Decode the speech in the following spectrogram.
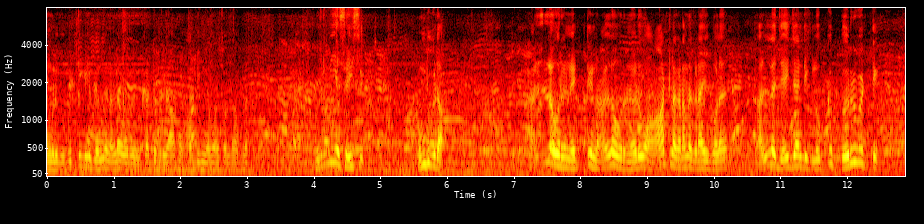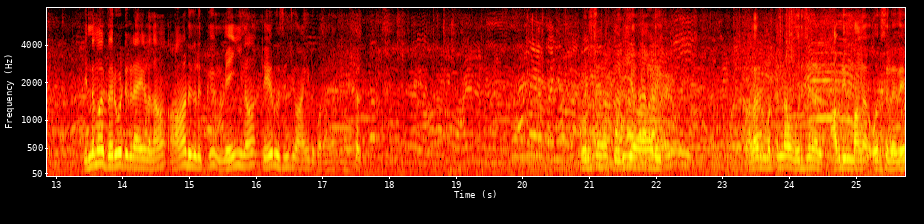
உங்களுக்கு குட்டிகளுக்கு வந்து நல்ல ஒரு கட்டுப்படி ஆகும் அப்படிங்கிற மாதிரி சொல்கிறாப்புல பெரிய சைஸு கொம்பு கிடா நல்ல ஒரு நெட்டு நல்ல ஒரு நடுவும். ஆட்டில் கடந்த கிடாய் போல். நல்ல ஜெய்ஜாண்டிக் லுக்கு பெருவெட்டு. இந்த மாதிரி பெருவெட்டு கிடாய்களை தான் ஆடுகளுக்கு மெயினாக தேர்வு செஞ்சு வாங்கிட்டு போகிறாங்க மக்கள். ஒரிஜினல் கொடிய ஆடு. கலர் மட்டும்தான் ஒரிஜினல் அப்படிம்பாங்க ஒரு சிலது.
